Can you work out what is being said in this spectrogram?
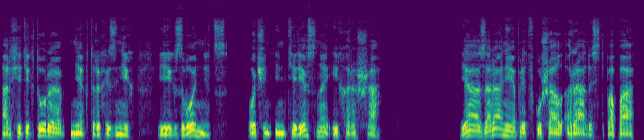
Архитектура некоторых из них и их звонниц очень интересна и хороша. Я заранее предвкушал радость папа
